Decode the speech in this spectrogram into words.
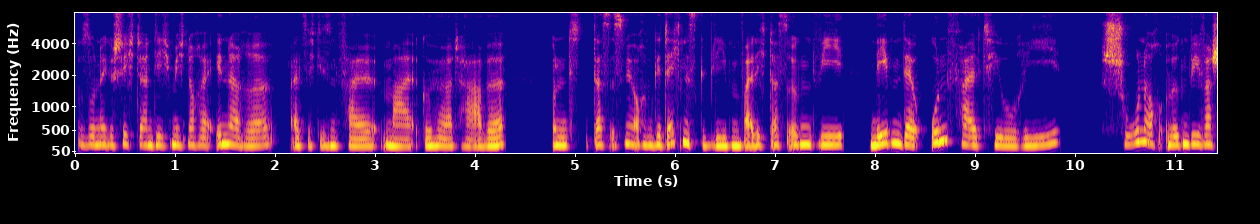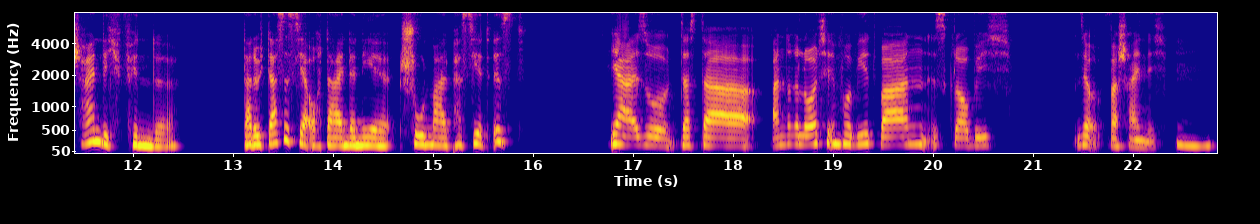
so eine Geschichte, an die ich mich noch erinnere, als ich diesen Fall mal gehört habe. Und das ist mir auch im Gedächtnis geblieben, weil ich das irgendwie neben der Unfalltheorie schon auch irgendwie wahrscheinlich finde. Dadurch, dass es ja auch da in der Nähe schon mal passiert ist. Ja, also, dass da andere Leute involviert waren, ist, glaube ich, sehr wahrscheinlich. Mhm.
